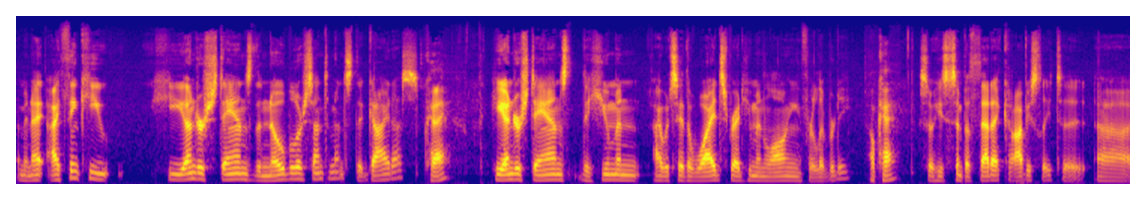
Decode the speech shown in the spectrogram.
I mean, I, I think he he understands the nobler sentiments that guide us. Okay. He understands the human, I would say, the widespread human longing for liberty. Okay. So he's sympathetic, obviously, to uh,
